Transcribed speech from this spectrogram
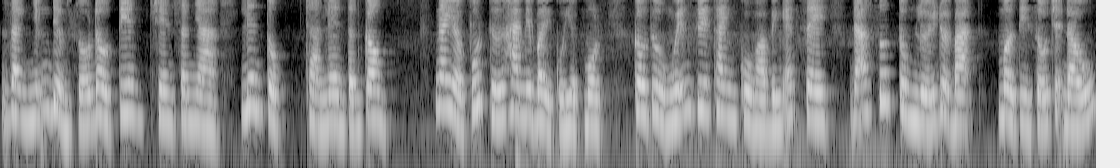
giành những điểm số đầu tiên trên sân nhà liên tục tràn lên tấn công. Ngay ở phút thứ 27 của hiệp 1, cầu thủ Nguyễn Duy Thanh của Hòa Bình FC đã sút tung lưới đội bạn, mở tỷ số trận đấu.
